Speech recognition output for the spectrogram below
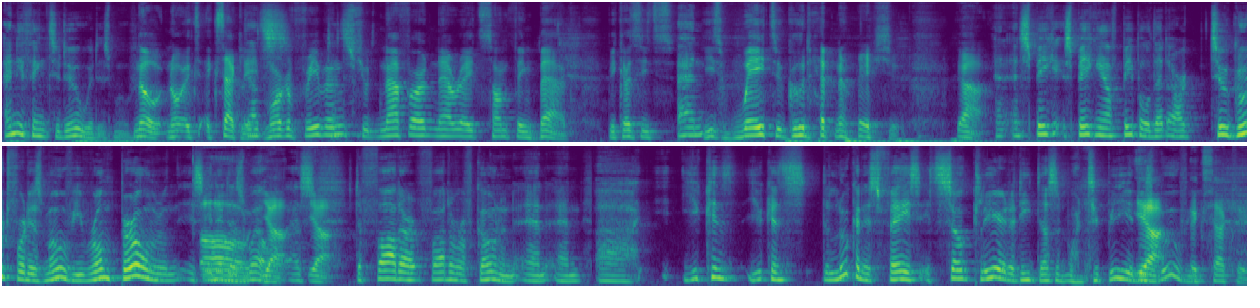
anything to do with this movie. No, no, ex- exactly. That's- Morgan Freeman should never narrate something bad because he's And- he's way too good at narration. Yeah. And, and speaking speaking of people that are too good for this movie, Ron Perlman is in it as Oh, well yeah, as yeah. the father father of Conan, and and uh, you can you can the look on his face. It's so clear that he doesn't want to be in Yeah, this movie. exactly.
